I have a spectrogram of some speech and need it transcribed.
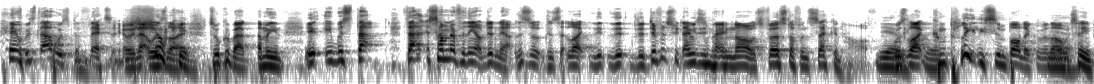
It was that was pathetic. I mean, that was like Shocking. talk about. I mean, it, it was that that summed everything up, didn't it? This is what I can like the, the, the difference between Ainsley Maitland Niles first half and second half Yeah, was like yeah. completely symbolic of the whole team.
